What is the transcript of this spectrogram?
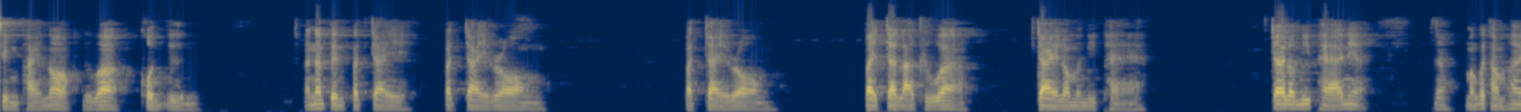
สิ่งภายนอกหรือว่าคนอื่น อันนั้นเป็นปัจจัยปัจจัยรอง ปัจจัยรอง ปัจจัยหลักคือว่า ใจเรามันมีแผล ใจเรามีแผลเนี่ยนะมันก็ทำให้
